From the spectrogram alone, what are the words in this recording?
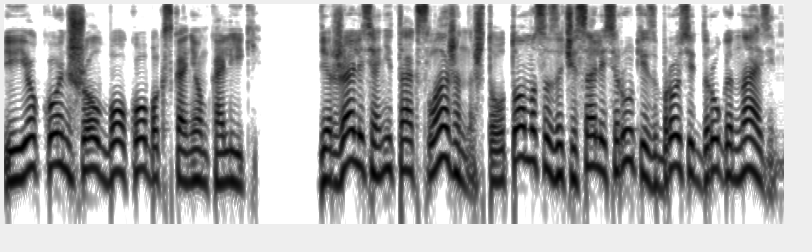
и ее конь шел бок о бок с конем Калики. Держались они так слаженно, что у Томаса зачесались руки сбросить друга на земь,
